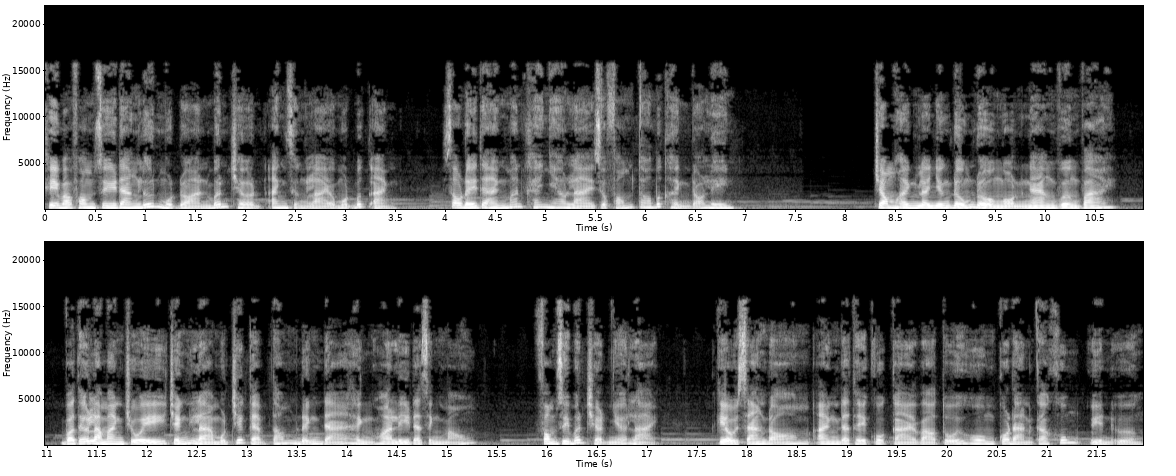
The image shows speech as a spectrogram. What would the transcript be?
Khi mà Phong Duy đang lướt một đoàn bất chợt anh dừng lại ở một bức ảnh. Sau đấy thì ánh mắt khẽ nheo lại rồi phóng to bức hình đó lên. Trong hình là những đống đồ ngổn ngang vương vãi. Và thứ làm anh chú ý chính là một chiếc kẹp tóc đánh đá hình hoa ly đã dính máu. Phong Duy bất chợt nhớ lại. Kiểu sáng đó anh đã thấy cô cài vào tối hôm cô đàn ca khúc uyên ương.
